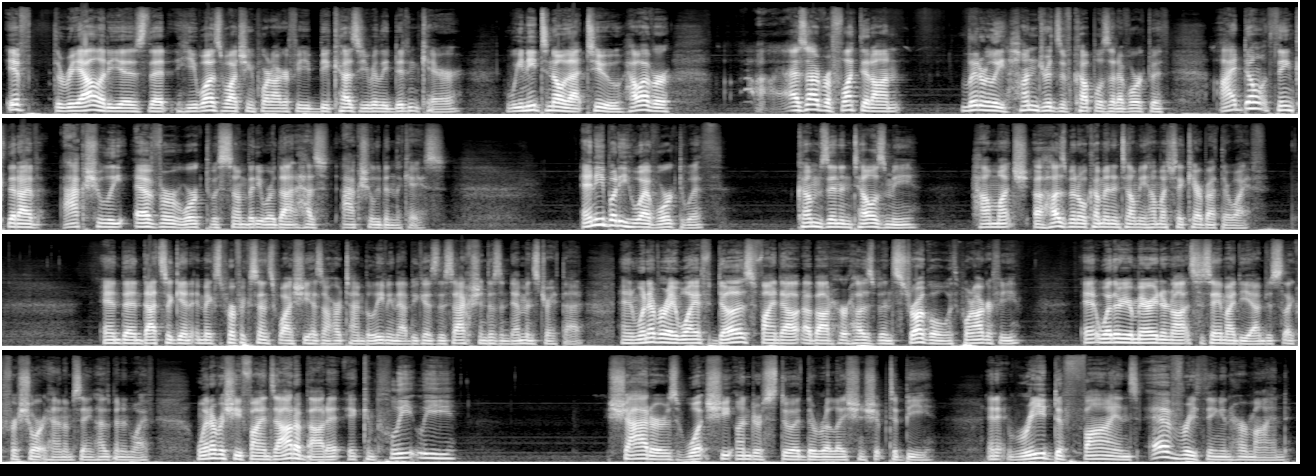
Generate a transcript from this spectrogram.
If the reality is that he was watching pornography because he really didn't care we need to know that too. However as I've reflected on literally hundreds of couples that I've worked with, I don't think that I've actually ever worked with somebody where that has actually been the case. Anybody who I've worked with comes in and tells me how much a husband will come in and tell me how much they care about their wife. And then that's again, it makes perfect sense why she has a hard time believing that because this action doesn't demonstrate that. And whenever a wife does find out about her husband's struggle with pornography, and whether you're married or not, it's the same idea. I'm just like for shorthand, I'm saying husband and wife. Whenever she finds out about it, it completely shatters what she understood the relationship to be. And it redefines everything in her mind.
